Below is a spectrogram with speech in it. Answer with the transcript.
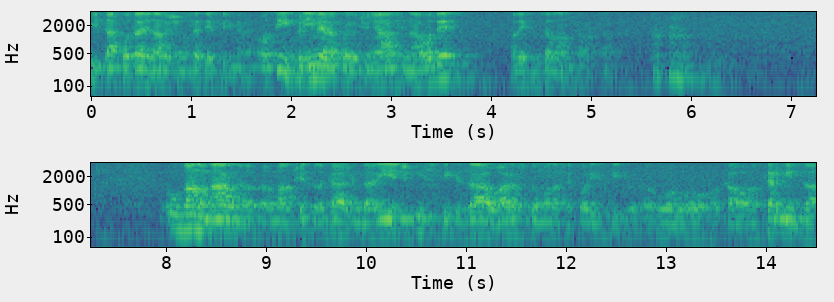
i tako dalje, navešemo sve te primjere. Od tih primjera koje učenjaci navode, alikum selam tako. Pa, pa. Uglavnom, naravno, malo četko da kažem da riječ istih za u arapskom, ona se koristi u, u, u, kao termin za,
